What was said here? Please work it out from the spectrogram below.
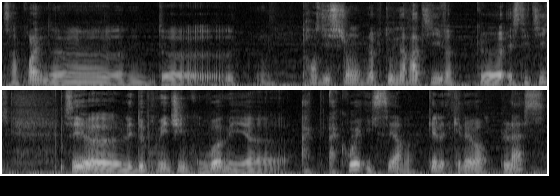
c'est un problème de, de transition là plutôt narrative que esthétique. C'est euh, les deux premiers jeans qu'on voit, mais euh, à, quoi ils servent? Quelle, est leur place?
